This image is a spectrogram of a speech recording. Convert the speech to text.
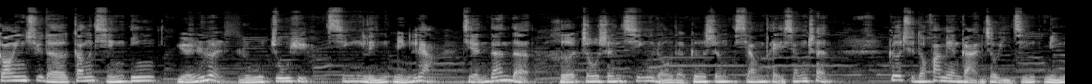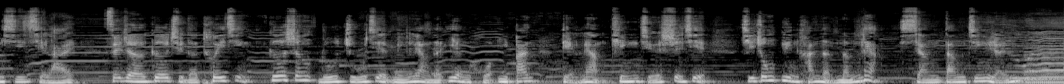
高音区的钢琴音圆润如珠玉，清灵明亮，简单的和周深轻柔的歌声相配相衬，歌曲的画面感就已经明晰起来。随着歌曲的推进，歌声如逐渐明亮的焰火一般，点亮听觉世界，其中蕴含的能量相当惊人。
